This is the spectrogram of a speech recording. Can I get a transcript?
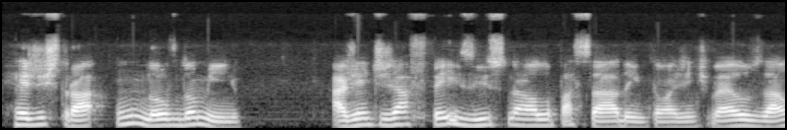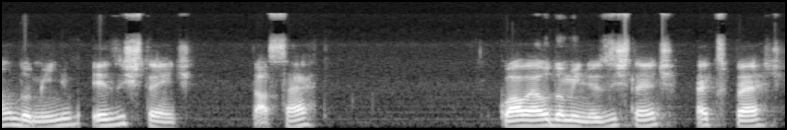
registrar um novo domínio. A gente já fez isso na aula passada, então a gente vai usar um domínio existente, tá certo? Qual é o domínio existente? Expert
